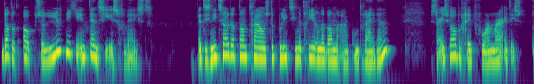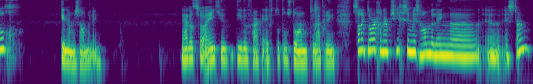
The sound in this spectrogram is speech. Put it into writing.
dat het absoluut niet je intentie is geweest. Het is niet zo dat dan trouwens de politie met gierende banden aankomt rijden. Dus daar is wel begrip voor, maar het is toch kindermishandeling. Ja, dat is wel eentje die we vaak even tot ons door moeten laten dringen. Zal ik doorgaan naar psychische mishandeling, uh, Esther?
